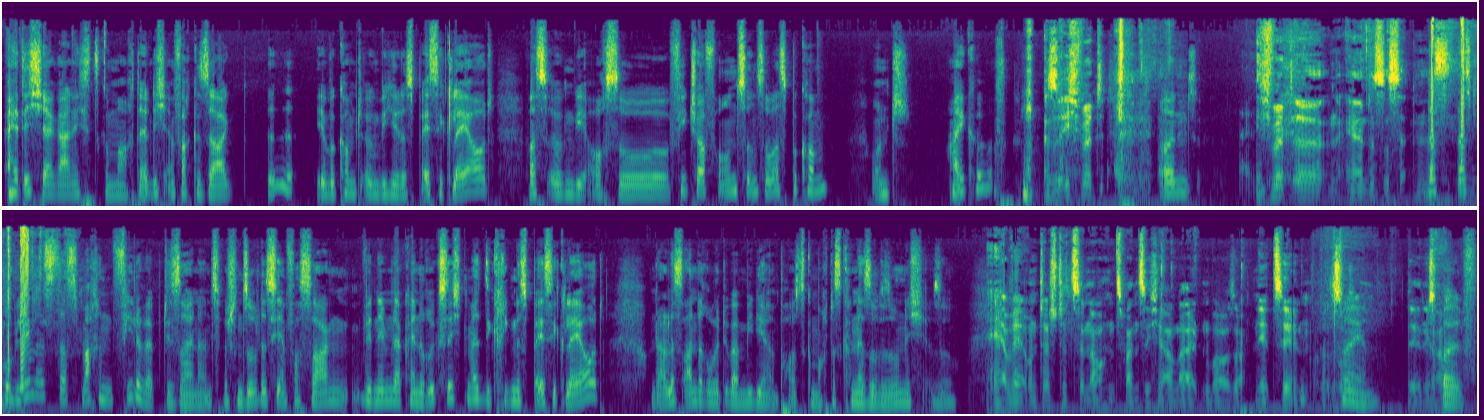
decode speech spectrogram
hätte ich ja gar nichts gemacht. Da hätte ich einfach gesagt, äh, ihr bekommt irgendwie hier das Basic Layout, was irgendwie auch so Feature Phones und sowas bekommen. Und Heike. Also ich würde, Und ich würde, äh, ja, das ist, äh, das, das Problem ist, das machen viele Webdesigner inzwischen so, dass sie einfach sagen, wir nehmen da keine Rücksicht mehr, sie kriegen das Basic Layout und alles andere wird über Media Imports gemacht. Das kann er sowieso nicht, also ja, wer unterstützt denn auch einen 20 Jahre alten Browser? Nee, 10 oder so. 10, 10 Jahre. 12.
